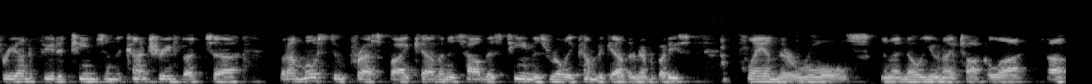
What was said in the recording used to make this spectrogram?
three undefeated teams in the country. But what I'm most impressed by, Kevin, is how this team has really come together and everybody's playing their roles. And I know you and I talk a lot uh,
